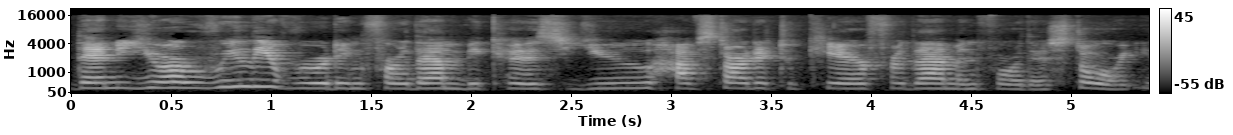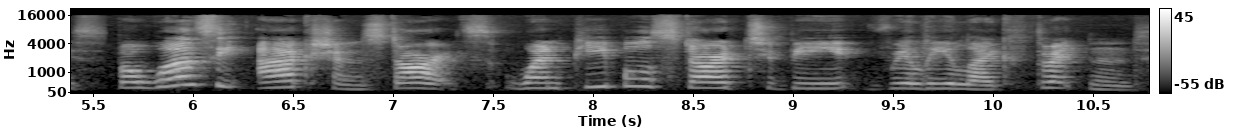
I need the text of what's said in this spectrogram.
then you're really rooting for them because you have started to care for them and for their stories. But once the action starts when people start to be really like threatened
